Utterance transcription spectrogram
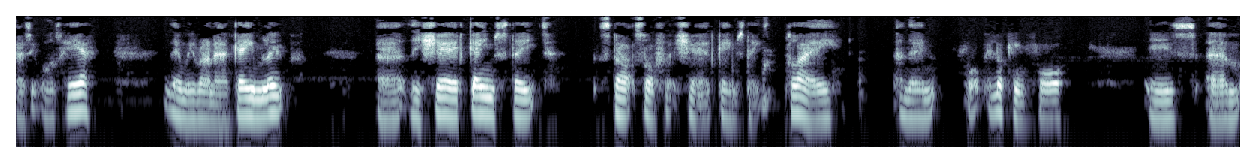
as it was here, then we run our game loop. Uh, the shared game state starts off at shared game state play, and then what we're looking for is um,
